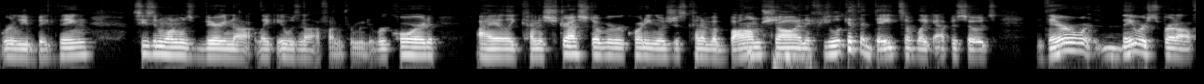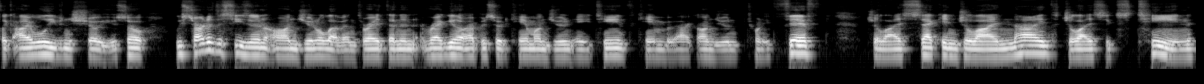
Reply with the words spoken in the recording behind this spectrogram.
really a big thing. Season one was very not like it was not fun for me to record. I like kind of stressed over recording. It was just kind of a mm. bombshell. And if you look at the dates of like episodes, there were they were spread off. Like I will even show you. So we started the season on June 11th, right? Then a regular episode came on June 18th, came back on June 25th, July 2nd, July 9th, July 16th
